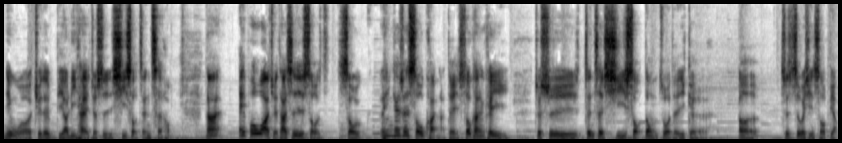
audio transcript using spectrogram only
令我觉得比较厉害的就是洗手侦测哈，那 Apple Watch 它是首首应该算首款啊，对，首款可以就是侦测洗手动作的一个呃，就是智慧型手表，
